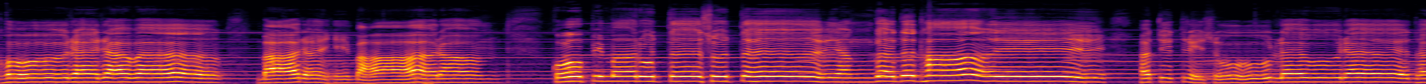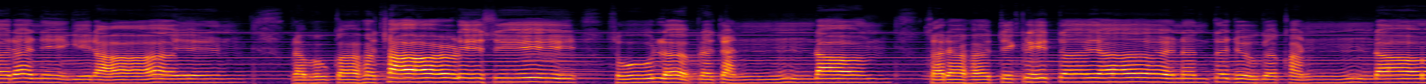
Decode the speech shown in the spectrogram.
घोर रव बारह बारा कोपि मरुत सुत अंगद धाये। हति त्रिशूल उर धरन गिराए प्रभु कह छाड़ से शूल प्रचंडा सरहति कृतयनंत जुग खंडा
